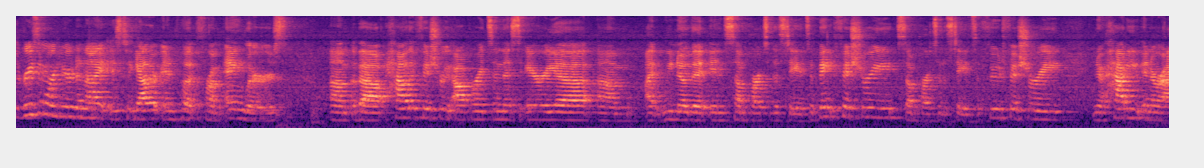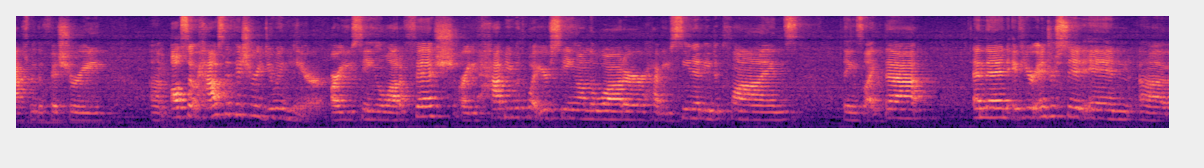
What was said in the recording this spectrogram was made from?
the reason we're here tonight is to gather input from anglers um, about how the fishery operates in this area. Um, I, we know that in some parts of the state it's a bait fishery, some parts of the state it's a food fishery. You know, how do you interact with the fishery? Um, also, how's the fishery doing here? Are you seeing a lot of fish? Are you happy with what you're seeing on the water? Have you seen any declines? Things like that. And then if you're interested in uh,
